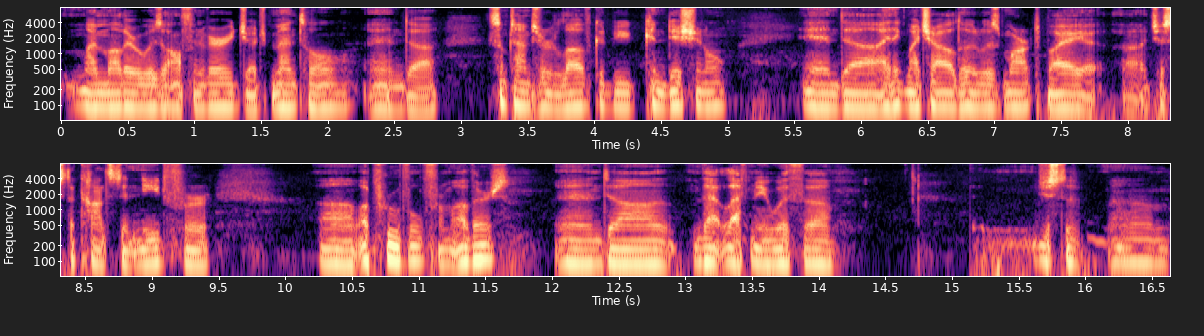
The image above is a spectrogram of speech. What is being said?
my mother was often very judgmental, and uh, sometimes her love could be conditional. And uh, I think my childhood was marked by uh, just a constant need for uh, approval from others, and uh, that left me with just a, um,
